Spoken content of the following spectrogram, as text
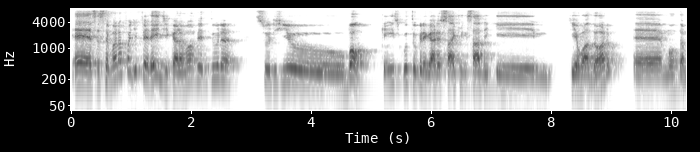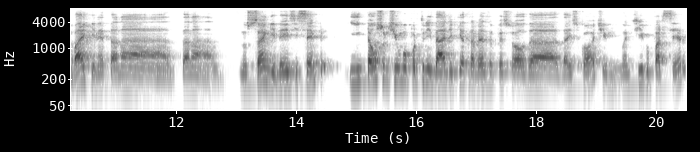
É, essa semana foi diferente, cara. Uma aventura surgiu. Bom, quem escuta o Gregário Cycling sabe que, que eu adoro é, mountain bike, né? Tá na, tá na, no sangue desde sempre. E então surgiu uma oportunidade aqui através do pessoal da, da Scott, um antigo parceiro,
